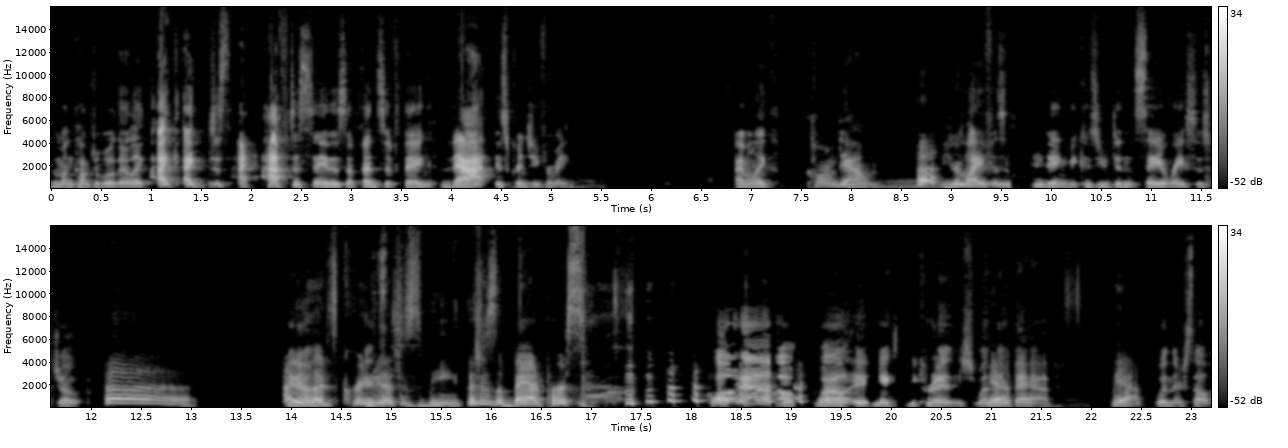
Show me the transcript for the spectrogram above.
them uncomfortable. They're like, I, I just, I have to say this offensive thing. That is cringy for me. I'm like, calm down. Your life isn't ending because you didn't say a racist joke. Ah. I You know know, that's cringy. That's just me That's just a bad person. Well, no. Well, it makes me cringe when Yeah. they're bad, yeah, when they're self.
